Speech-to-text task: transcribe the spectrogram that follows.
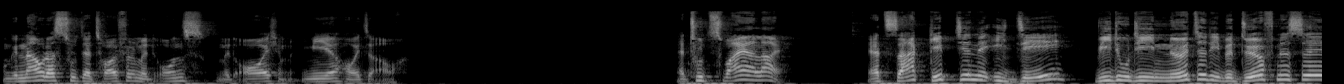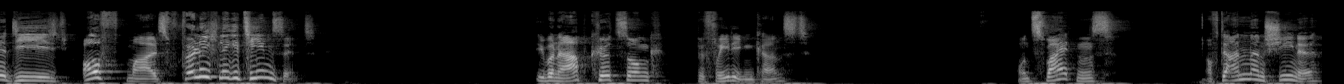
Und genau das tut der Teufel mit uns, mit euch und mit mir heute auch. Er tut zweierlei. Er sagt, gebt dir eine Idee, wie du die Nöte, die Bedürfnisse, die oftmals völlig legitim sind, über eine Abkürzung befriedigen kannst. Und zweitens, auf der anderen Schiene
